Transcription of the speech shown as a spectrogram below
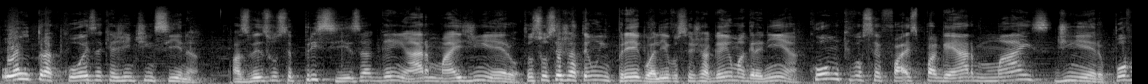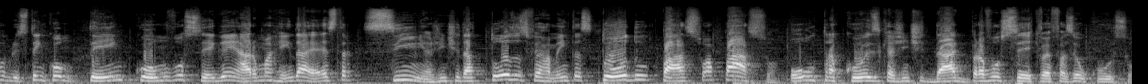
Outra coisa que a gente ensina. Às vezes você precisa ganhar mais dinheiro. Então, se você já tem um emprego ali, você já ganha uma graninha, como que você faz para ganhar mais dinheiro? Pô, Fabrício, tem como? Tem como você ganhar uma renda extra? Sim, a gente dá todas as ferramentas, todo passo a passo. Outra coisa que a gente dá para você que vai fazer o curso,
